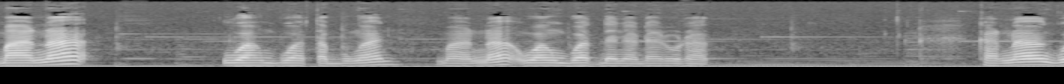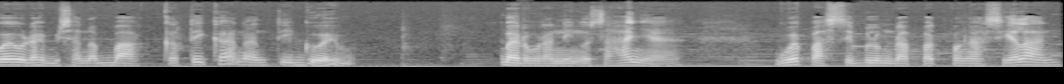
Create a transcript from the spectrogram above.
mana uang buat tabungan, mana uang buat dana darurat. Karena gue udah bisa nebak ketika nanti gue baru running usahanya, gue pasti belum dapat penghasilan.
